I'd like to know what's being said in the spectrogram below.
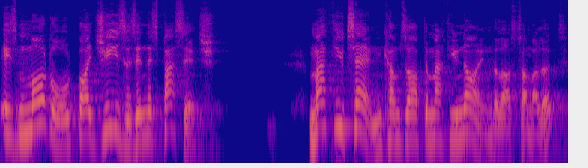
is modeled by Jesus in this passage. Matthew 10 comes after Matthew 9, the last time I looked,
